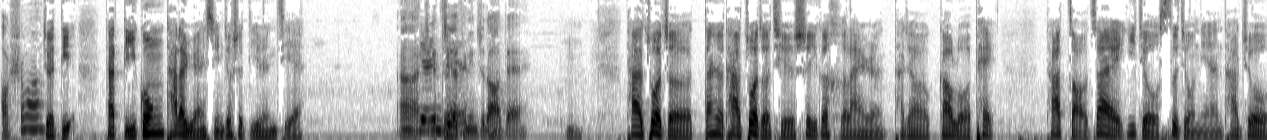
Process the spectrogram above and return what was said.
哦，是吗？就狄他狄公，他的原型就是狄仁杰。啊，这个这个肯定知道，对。嗯他的作者，但是他的作者其实是一个荷兰人，他叫高罗佩。他早在一九四九年，他就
